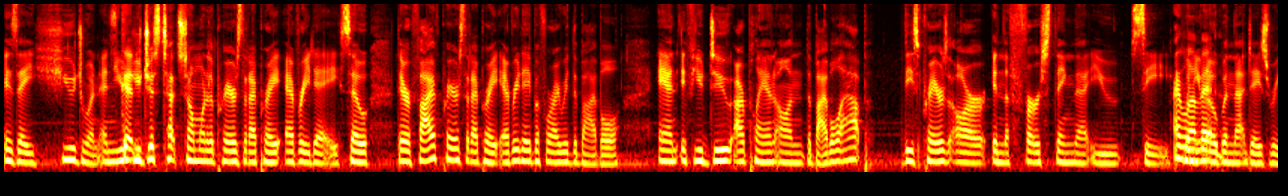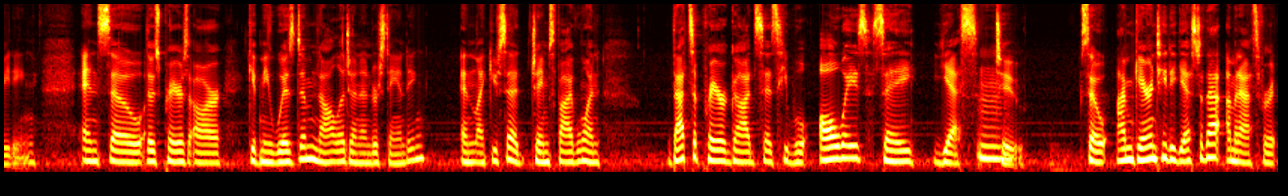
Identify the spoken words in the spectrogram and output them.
is a huge one. And you, you just touched on one of the prayers that I pray every day. So, there are five prayers that I pray every day before I read the Bible. And if you do our plan on the Bible app, these prayers are in the first thing that you see I when love you it. open that day's reading. And so those prayers are give me wisdom, knowledge, and understanding. And like you said, James 5 1, that's a prayer God says he will always say yes Mm. to. So I'm guaranteed a yes to that. I'm going to ask for it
